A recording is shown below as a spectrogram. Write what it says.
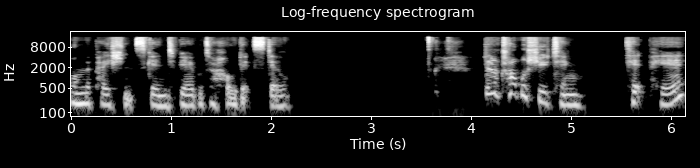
on the patient's skin to be able to hold it still. Little troubleshooting tip here.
